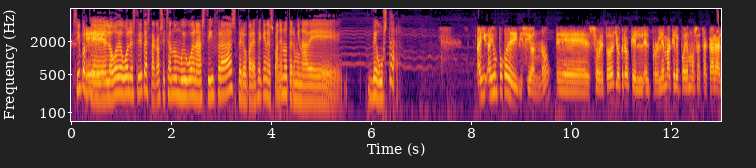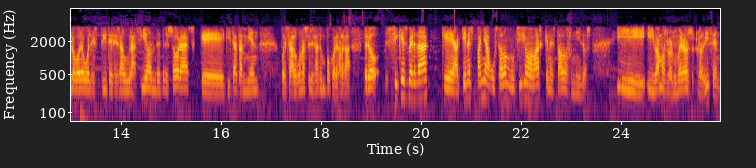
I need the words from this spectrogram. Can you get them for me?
Sí, porque eh, el logo de Wall Street está cosechando muy buenas cifras, pero parece que en España no termina de, de gustar? Hay, hay un poco de división, ¿no? Eh, sobre todo yo creo que el, problema que le podemos achacar al lobo de Wall Street es esa duración de tres horas que quizá también pues a algunos se les hace un poco larga. Pero sí que es verdad que aquí en España ha gustado muchísimo más que en Estados Unidos. Y, y vamos, los números lo dicen.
